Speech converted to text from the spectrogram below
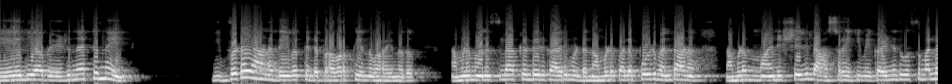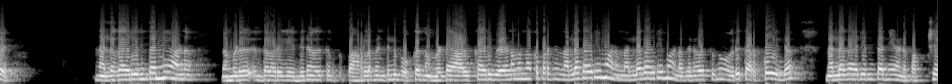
ഏലിയാവ് എഴുന്നേറ്റുന്നേ. ഇവിടെയാണ് ദൈവത്തിന്റെ പ്രവൃത്തി എന്ന് പറയുന്നത്. നമ്മൾ മനസ്സിലാക്കേണ്ട ഒരു കാര്യമുണ്ട്. നമ്മൾ പലപ്പോഴും എന്താണ്? നമ്മൾ മനുഷ്യരിൽ ആശ്രയിക്കും. ഈ കഴിഞ്ഞ ദിവസമല്ലേ? നല്ല കാര്യം തന്നെയാണ്. നമ്മൾ എന്താ പറയുക ഇതിനകത്ത് പാർലമെന്റിലും ഒക്കെ നമ്മുടെ ആൾക്കാർ വേണമെന്നൊക്കെ പറഞ്ഞ് നല്ല കാര്യമാണ് നല്ല കാര്യമാണ്. അതിനകത്തൊന്നും ഒരു തർക്കവും നല്ല കാര്യം തന്നെയാണ്. പക്ഷേ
